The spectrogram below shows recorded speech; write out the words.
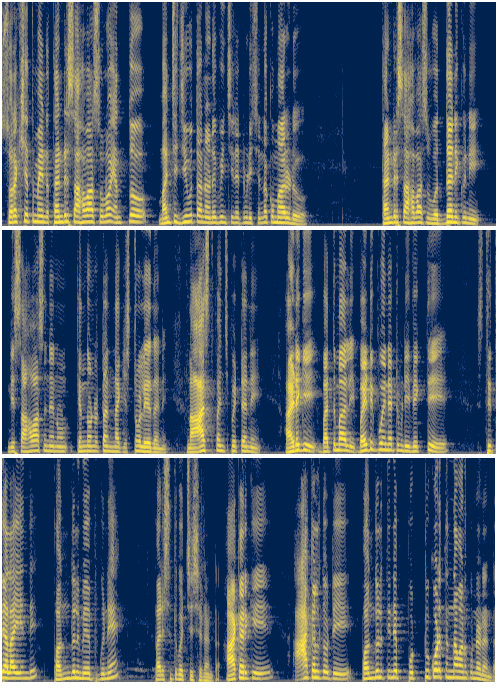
సురక్షితమైన తండ్రి సహవాసంలో ఎంతో మంచి జీవితాన్ని అనుభవించినటువంటి చిన్న కుమారుడు తండ్రి సహవాసం వద్దనుకుని నీ సహవాసం నేను కింద ఉండటానికి నాకు ఇష్టం లేదని నా ఆస్తి పంచిపెట్టని అడిగి బతిమాలి బయటకు పోయినటువంటి వ్యక్తి స్థితి ఎలా అయింది? పందులు మేపుకునే పరిస్థితికి వచ్చేసాడంట. ఆఖరికి ఆకలితోటి పందులు తినే పొట్టు కూడా తిందాం అనుకున్నాడంట.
